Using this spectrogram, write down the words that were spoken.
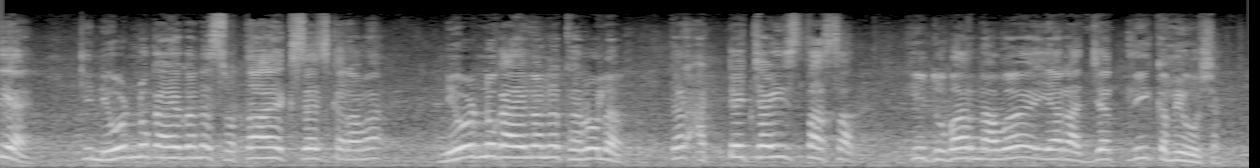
ते आहे की निवडणूक आयोगानं स्वतः एक्सरसाइज करावा. निवडणूक आयोगानं ठरवलं तर अठ्ठेचाळीस तासात ही दुबार नावं या राज्यातली कमी होऊ शकतात.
